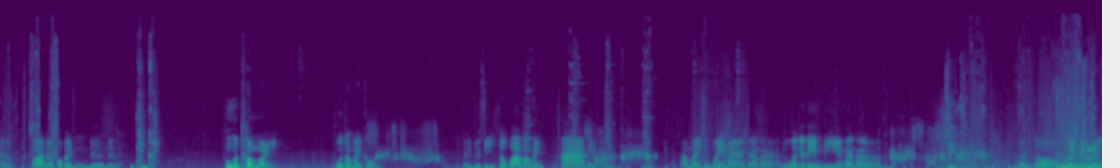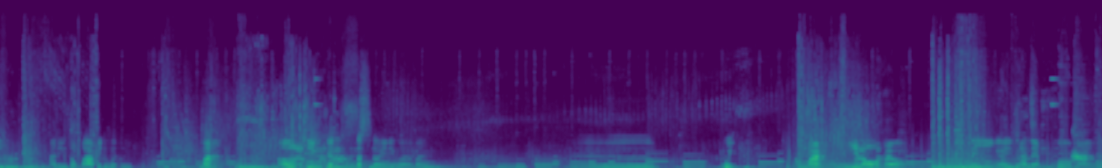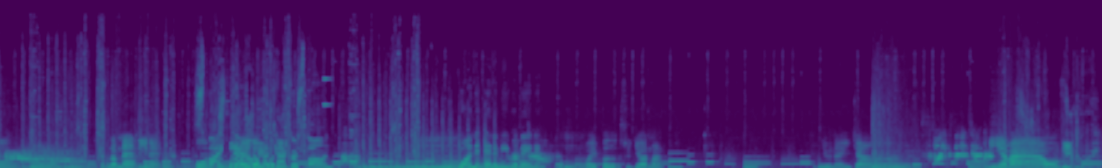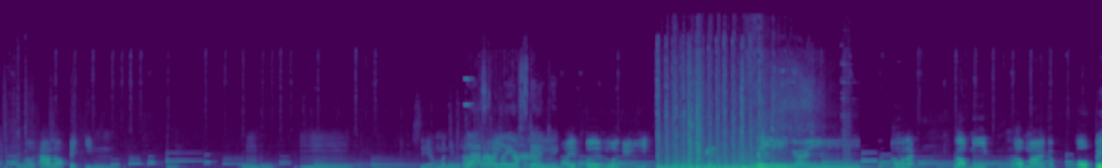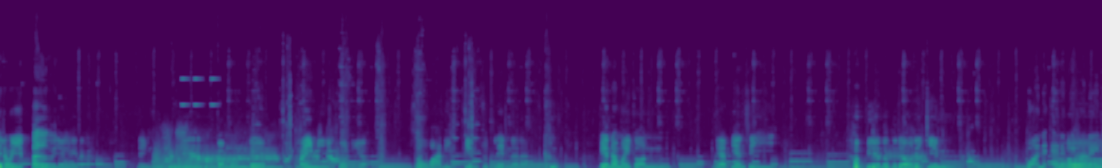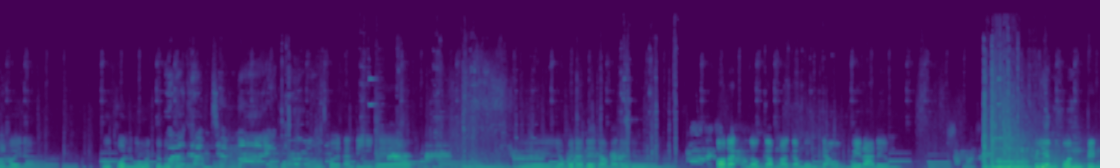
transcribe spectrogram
อ้าว ว่าแล้วก็ไปมุมเดิมเนี่ยแหละ พูดทำไม พูดทำไมก่อน ไหนดูซิโซว่ามาไหมอ่าไม่มาทำไมถึงไม่มากันล่ะ หรือว่าจะเล่นบีอย่างนั้นเหรอ Decoy. งั้นก็ไม่เป็นไร อันนี้ส่งว่าไปด้วย มา เอาจริงกันสักหน่อยดีกว่ามั้งเอออุ้ย มาผีหลอกแล้ว นี่ไงชาแลบโผล่มาสม น้ำหน้าดีแน่โอ้ Spike ไปดอก down. พอดี Attacker spawn. อืม One enemy remaining. อื้อหือไวเปอร์สุดยอดมาก อยู่ไหนจ้าอยู่นี่หรือเปล่า Decoy. เอาเท้าหลอกไปกินอืมอืมสเสียงมันอยู่ทาง Last ซ้าย player อืม standing ไวเปอร์ลวกอย่างนี้ นี่ไง เอาละรอบนี้เรามากับโอเปอเรเตอร์ยังไงล่ะ ลิงกับมุมเดิมไม่มีคนเยอะโซว่านี่เปลี่ยนจุดเล่นแล้วนะ เปลี่ยนทำไมก่อนอย่าเปลี่ยนสิถ้าเปลี่ยนแล้วกูจะเอาอะไรกิน One เอ enemy อ remaining. ไม่นะทุกคนโหดกันไปหมด Welcome to my world. เปิดอันติอีกแล้วเฮ้ยยังไม่ทันได้ทำอะไรเลยเอาละเรากลับมากับมุมเก่าเวลาเดิมอืมเปลี่ยนคนเป็น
